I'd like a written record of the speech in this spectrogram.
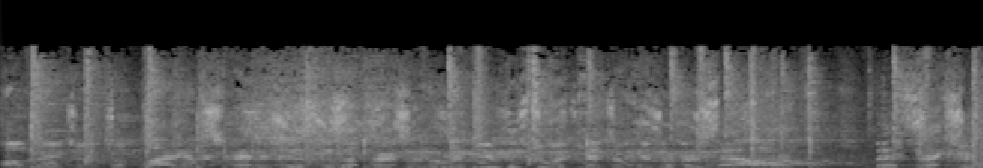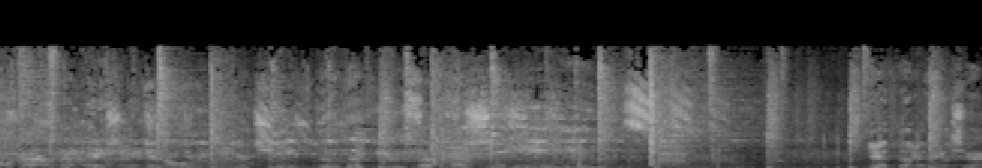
A latent appliance fetishist is a person who refuses to admit to his or herself that sexual gratification can only be achieved through the use of machines. Get the picture?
